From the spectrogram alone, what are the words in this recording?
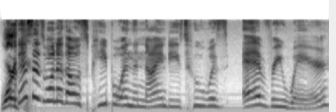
Working. This is one of those people in the 90s who was everywhere,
